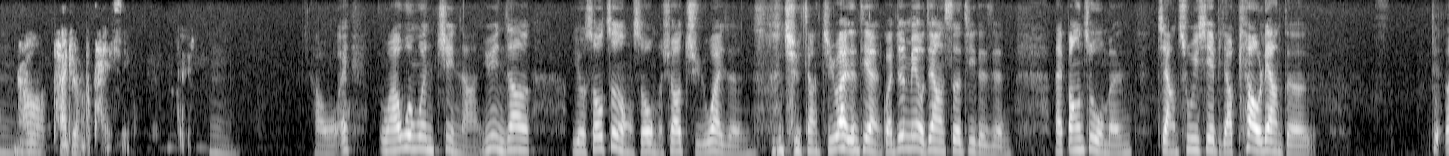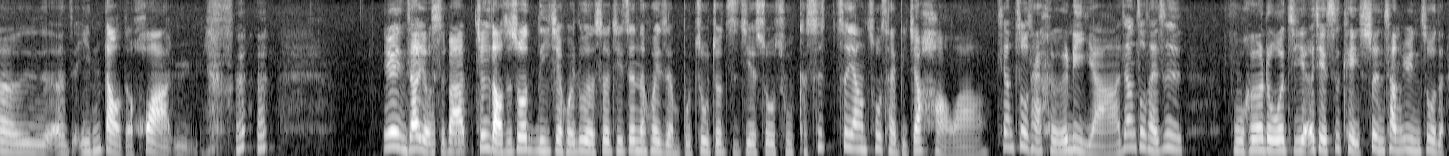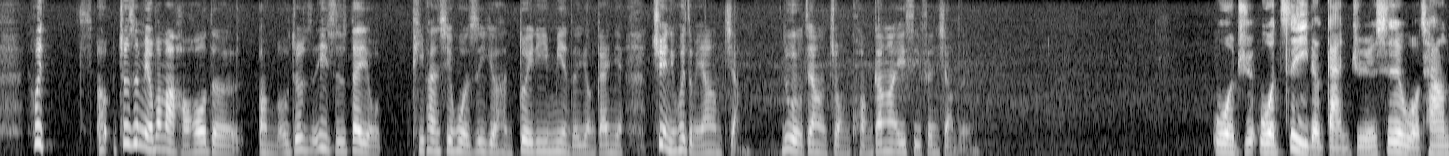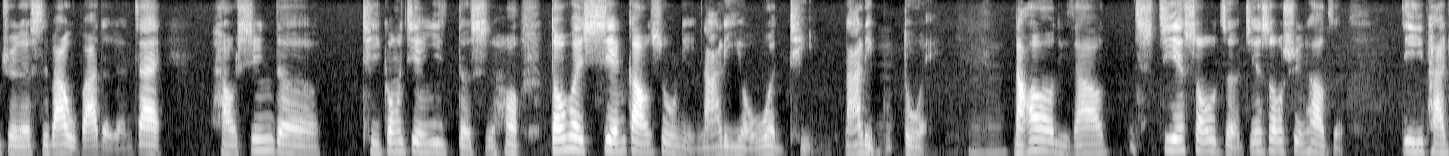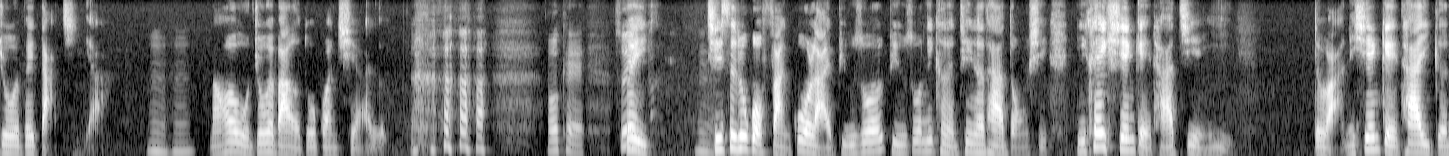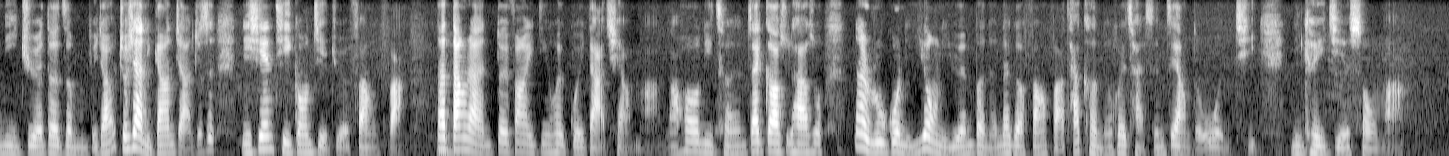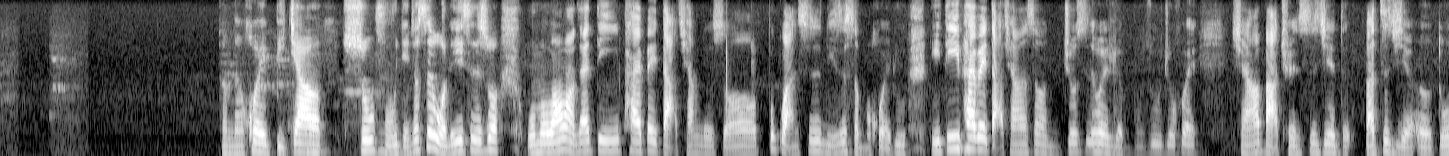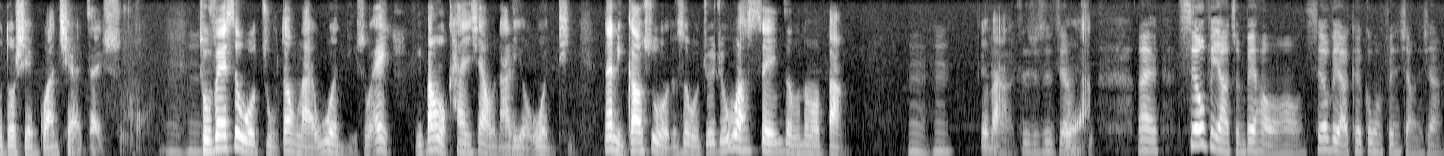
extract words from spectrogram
嗯然后他就很不开心。对嗯，好哦，哎、我要问问俊啊，因为你知道，有时候这种时候我们需要局外人，局讲局外人听很怪，就是没有这样设计的人来帮助我们讲出一些比较漂亮的，呃呃引导的话语。因为你知道有十八，就是老实说，理解回路的设计真的会忍不住就直接说出，可是这样做才比较好啊，这样做才合理呀、这样做才是符合逻辑，而且是可以顺畅运作的，会呃，就是没有办法好好的，嗯，我就是一直带有批判性或者是一个很对立面的一种概念。俊，你会怎么样讲？如果有这样的状况，刚刚 A C 分享的，我觉我自己的感觉是我常常觉得十八五八的人在好心的提供建议的时候，都会先告诉你哪里有问题，哪里不对，嗯哼，然后你知道接收者接收讯号者第一拍就会被打击呀、嗯哼然后我就会把耳朵关起来了。OK，所以其实如果反过来，比如说，比如说你可能听了他的东西，你可以先给他建议，对吧？你先给他一个你觉得怎么比较，就像你刚刚讲，就是你先提供解决方法。那当然，对方一定会鬼打墙嘛。然后你可能再告诉他说，那如果你用你原本的那个方法，他可能会产生这样的问题，你可以接受吗？可能会比较嗯舒服一点。就是我的意思是说，我们往往在第一拍被打枪的时候，不管是你是什么回路，你第一拍被打枪的时候，你就是会忍不住就会想要把全世界的、把自己的耳朵都先关起来再说。嗯哼，除非是我主动来问你说，哎、你帮我看一下我哪里有问题。那你告诉我的时候，我就会觉得哇塞，你怎么那么棒，嗯哼，对吧？啊这就是这样对啊子。来，Sylvia 准备好了哦，Sylvia 可以跟我们分享一下。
